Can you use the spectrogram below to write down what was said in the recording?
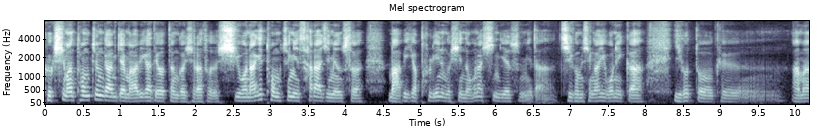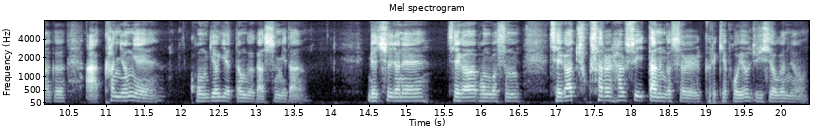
극심한 통증과 함께 마비가 되었던 것이라서 시원하게 통증이 사라지면서 마비가 풀리는 것이 너무나 신기했습니다. 지금 생각해 보니까 이것도 그 아마 그 악한 영의 공격이었던 것 같습니다. 며칠 전에 제가 본 것은 제가 축사를 할 수 있다는 것을 그렇게 보여주시더군요.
